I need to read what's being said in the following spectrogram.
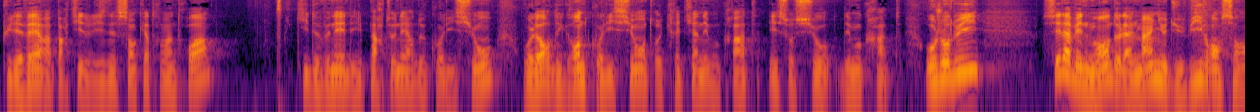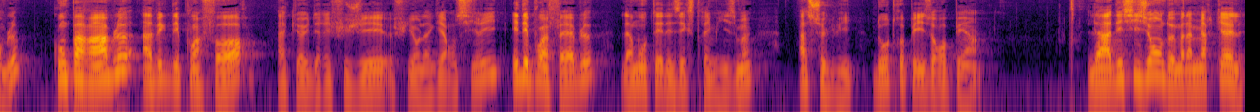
puis les Verts à partir de 1983, qui devenaient des partenaires de coalition, ou alors des grandes coalitions entre chrétiens démocrates et sociaux-démocrates. Aujourd'hui, c'est l'avènement de l'Allemagne du vivre ensemble, comparable avec des points forts, accueil des réfugiés fuyant la guerre en Syrie, et des points faibles, la montée des extrémismes, à celui d'autres pays européens. La décision de Mme Merkel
